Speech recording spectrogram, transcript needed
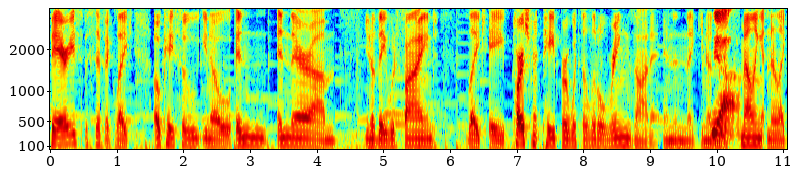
very specific like okay, so you know in in their um you know they would find like a parchment paper with the little rings on it and then like you know they were Yeah. smelling it and they're like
